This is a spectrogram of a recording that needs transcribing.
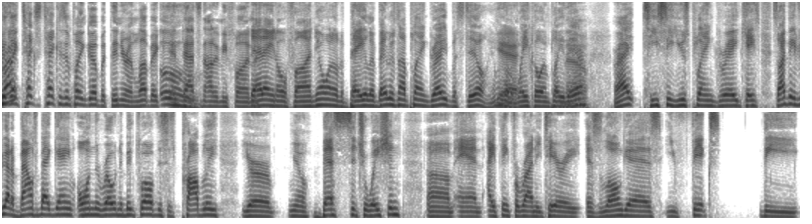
right? like Texas Tech isn't playing good, but then you're in Lubbock, Ooh. and that's not any fun. That ain't no fun. You don't want to go to Baylor. Baylor's not playing great, but still, you want to go to Waco and play No. there, right? TCU's playing great. Case. So I think if you got a bounce back game on the road in the Big 12, this is probably your you know best situation. Um, and I think for Rodney Terry, as long as you fix the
